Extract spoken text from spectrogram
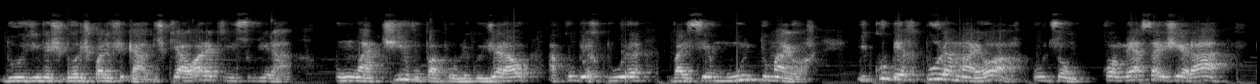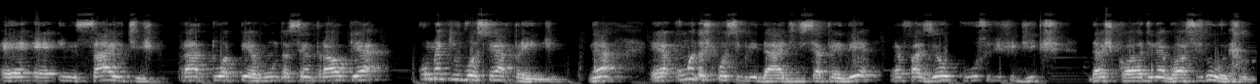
dos investidores qualificados, que a hora que isso virar um ativo para público em geral, a cobertura vai ser muito maior. E cobertura maior, Hudson, começa a gerar é, é, insights para a tua pergunta central, que é como é que você aprende? Né? É, uma das possibilidades de se aprender é fazer o curso de FDICs da Escola de Negócios do Hudson.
